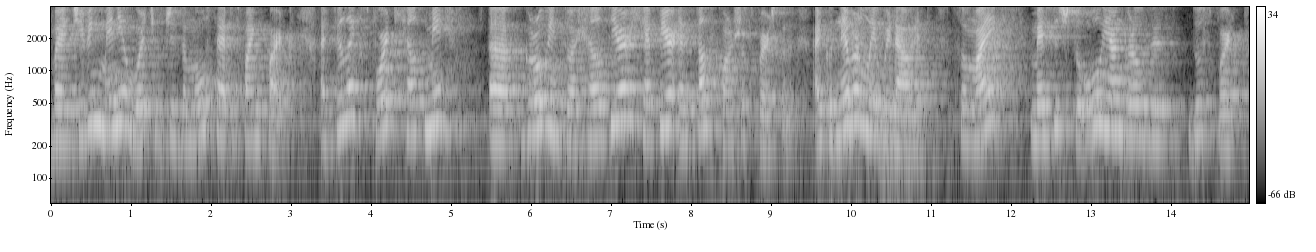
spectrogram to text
by achieving many awards which is the most satisfying part. I feel like sport helped me uh, grow into a healthier, happier and self-conscious person. I could never live without it. So my message to all young girls is do sport.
